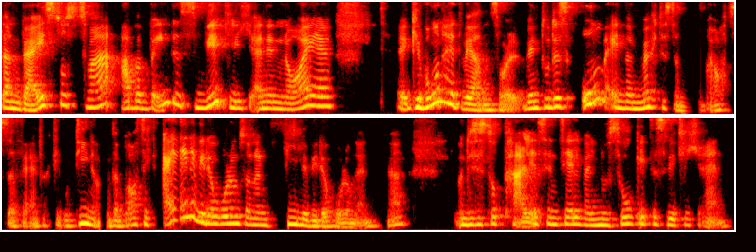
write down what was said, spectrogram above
dann weißt du es zwar, aber wenn das wirklich eine neue äh, Gewohnheit werden soll, wenn du das umändern möchtest, dann braucht es dafür einfach die Routine. Und dann braucht es nicht eine Wiederholung, sondern viele Wiederholungen. Ja? Und das ist total essentiell, weil nur so geht es wirklich rein.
